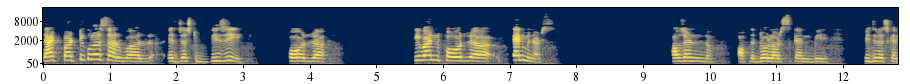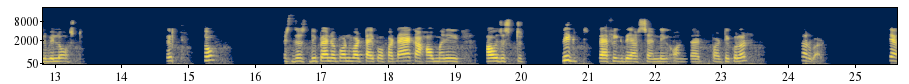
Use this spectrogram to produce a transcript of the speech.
that particular server is just busy for uh, even for uh, 10 minutes. Thousand of the dollars can be business can be lost. Okay? So it's just depend upon what type of attack how many how just big traffic they are sending on that particular server. Yeah.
